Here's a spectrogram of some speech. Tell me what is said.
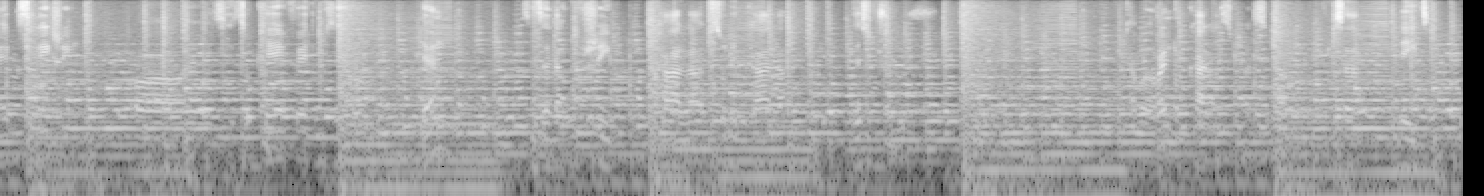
make selection. Uh, it's, it's okay fade to zero then siza la shape. Color solid color. Let's choose random colors first fix a date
